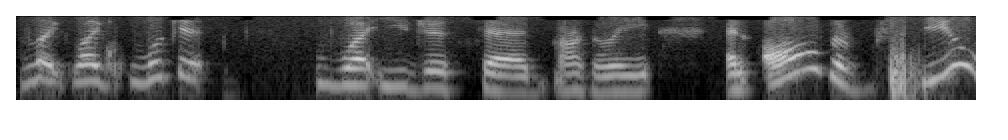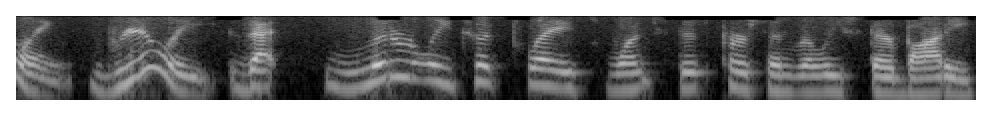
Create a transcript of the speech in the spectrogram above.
like like look at what you just said, Marguerite, and all the healing really that literally took place once this person released their body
